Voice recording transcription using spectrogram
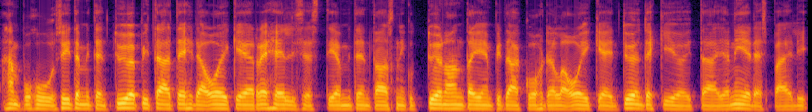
Hän puhuu siitä, miten työ pitää tehdä oikein ja rehellisesti ja miten taas niin kuin työnantajien pitää kohdella oikein työntekijöitä ja niin edespäin. Eli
